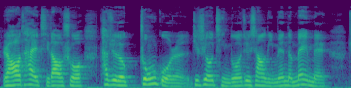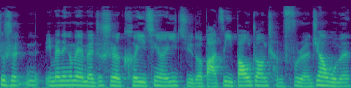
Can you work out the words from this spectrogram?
然后他也提到说，他觉得中国人其实有挺多，就像里面的妹妹，就是里面那个妹妹，就是可以轻而易举的把自己包装成富人。就像我们，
